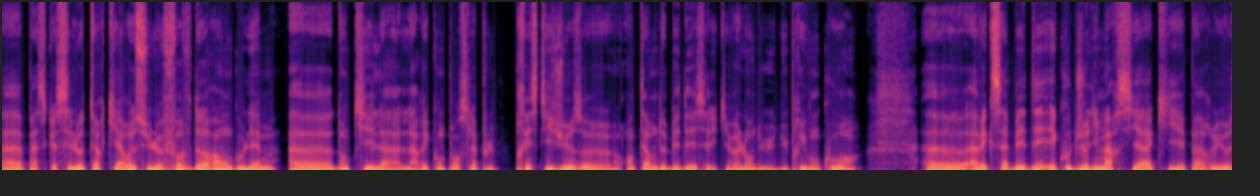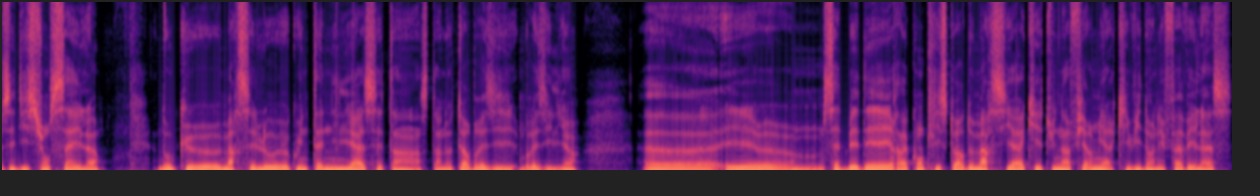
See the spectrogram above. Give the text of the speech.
euh, parce que c'est l'auteur qui a reçu le Fauve d'Or à Angoulême, euh, qui est la, récompense la plus prestigieuse en termes de BD. C'est l'équivalent du, prix Goncourt. Euh, avec sa BD Écoute Jolie Marcia qui est paru aux éditions Ça et là. Donc Marcelo Quintanilla, c'est un, auteur brési- brésilien. Euh, et euh, cette BD raconte l'histoire de Marcia, qui est une infirmière qui vit dans les favelas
